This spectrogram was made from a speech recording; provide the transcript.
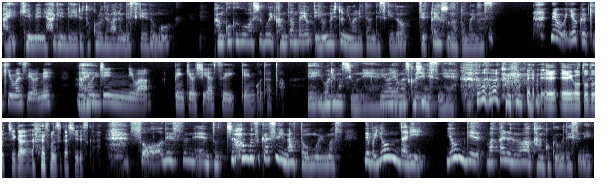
はい、懸命に励んでいるところではあるんですけれども韓国語はすごい簡単だよっていろんな人に言われたんですけど絶対嘘だと思います。でもよく聞きますよね。はい。日本人には勉強しやすい言語だと。え言われますよね。言われますね難しいですね。え英語とどっちが 難しいですか？そうですね。どっちも難しいなと思います。でも読んだり読んでわかるのは韓国語ですね。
